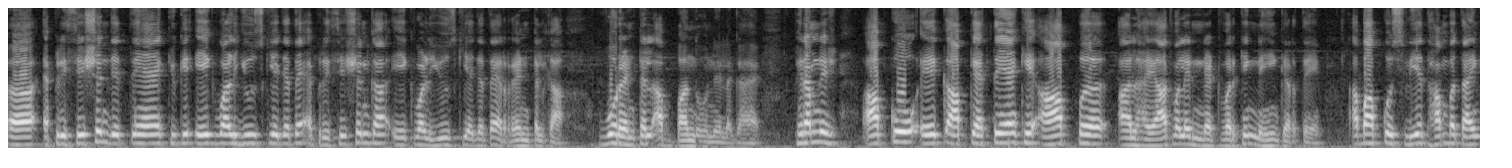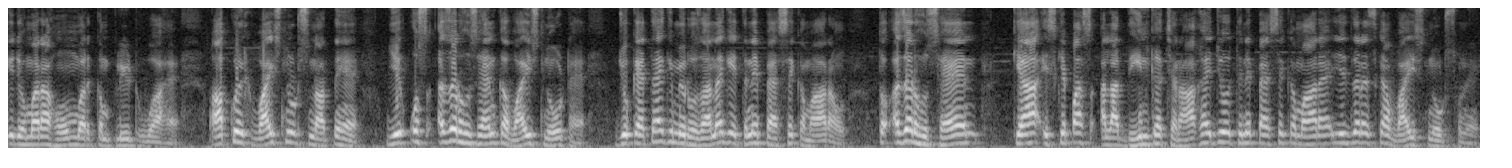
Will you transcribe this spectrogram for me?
अप्रिसिएशन देते हैं, क्योंकि एक वर्ड यूज़ किया जाता है अप्रिसिएशन का, एक वर्ड यूज़ किया जाता है रेंटल का। वो रेंटल अब बंद होने लगा है। फिर हमने आपको एक, आप कहते हैं कि आप, अलहयात वाले नेटवर्किंग नहीं करते। अब आपको इसलिए हम बताएँगे जो हमारा होमवर्क कंप्लीट हुआ है। आपको एक वॉइस नोट सुनाते हैं। ये उस अज़हर हुसैन का वॉइस नोट है जो कहता है कि मैं रोज़ाना के इतने पैसे कमा रहा हूँ। तो अज़हर हुसैन क्या इसके पास अलादीन का चिराग है जो इतने पैसे कमा रहा है? ये ज़रा इसका वॉइस नोट सुने।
